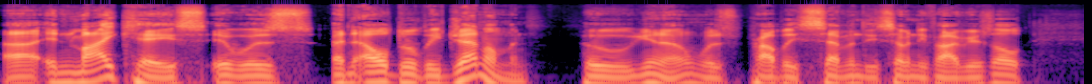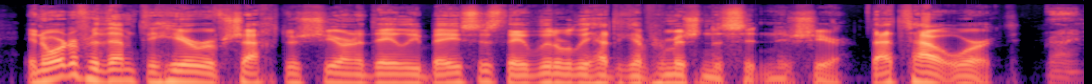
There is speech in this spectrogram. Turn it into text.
uh, in my case, it was an elderly gentleman who, you know, was probably 70, 75 years old. In order for them to hear of Schachter Shiur on a daily basis, they literally had to get permission to sit in his shiur. That's how it worked. Right.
